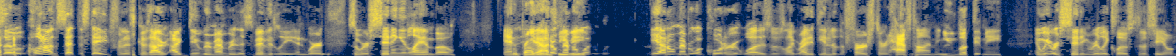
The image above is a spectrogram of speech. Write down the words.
So hold on, set the stage for this because I I do remember this vividly, and we're so we're sitting in Lambeau, and yeah, I don't TV. remember what. Yeah, I don't remember what quarter it was. It was like right at the end of the first or at halftime, and you looked at me, and we were sitting really close to the field,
